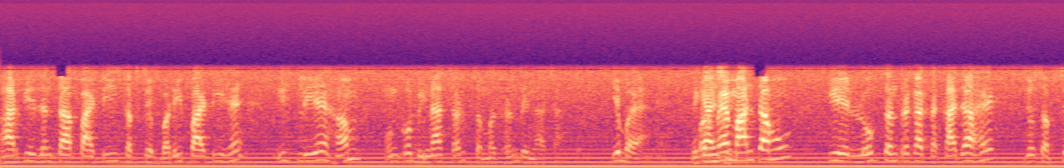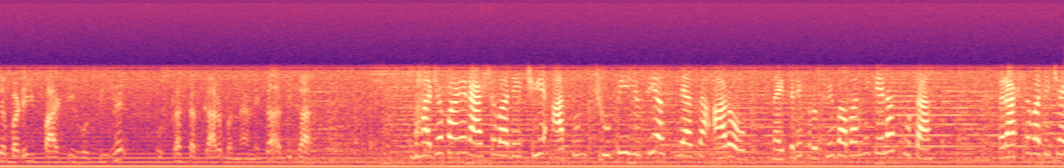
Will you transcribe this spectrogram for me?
भारतीय जनता पार्टी सबसे बड़ी पार्टी है इसलिए हम उनको बिना शर्त समर्थन देना चाहते हैं। ये बयान है। और मैं मानता हूँ कि ये लोकतंत्र का तकाजा है जो सबसे बड़ी पार्टी होती है उसका सरकार बनाने का अधिकार है। भाजप आणि राष्ट्रवादीची आतून छुपी युती असल्याचा आरोप नाहीतरी पृथ्वीबाबांनी केलाच होता. राष्ट्रवादीच्या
